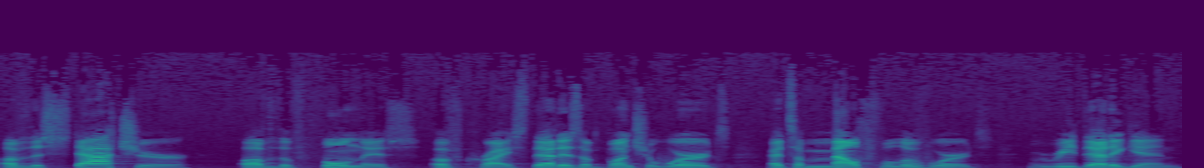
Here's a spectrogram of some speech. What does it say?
of the stature of the fullness of Christ. That is a bunch of words. That's a mouthful of words. We read that again.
